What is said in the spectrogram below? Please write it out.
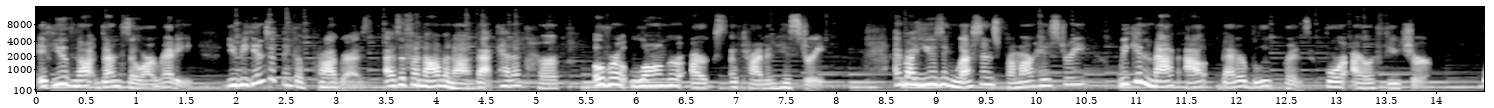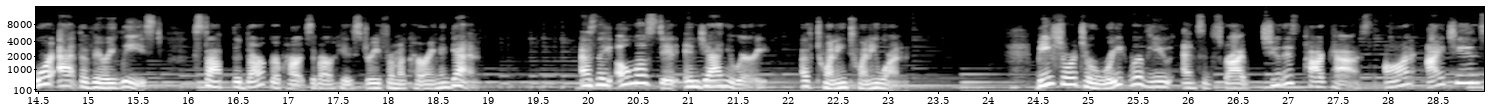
if you have not done so already, you begin to think of progress as a phenomenon that can occur over longer arcs of time in history. And by using lessons from our history, we can map out better blueprints for our future. Or at the very least, stop the darker parts of our history from occurring again, as they almost did in January of 2021. Be sure to rate, review, and subscribe to this podcast on iTunes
